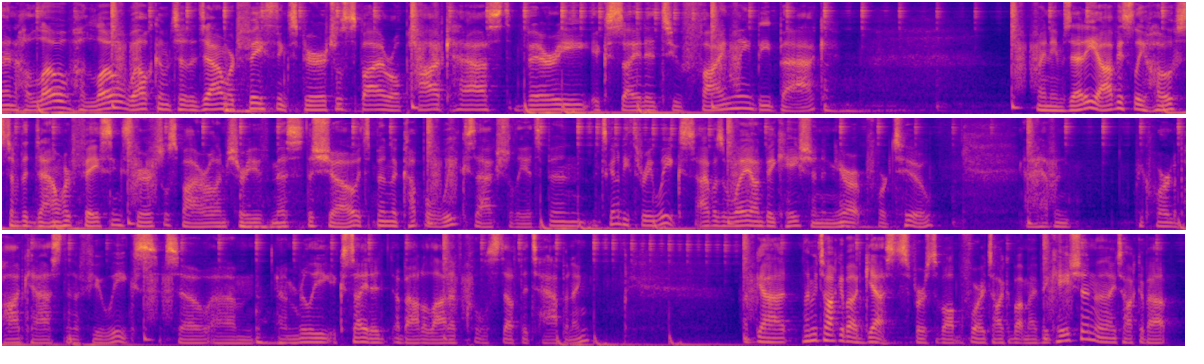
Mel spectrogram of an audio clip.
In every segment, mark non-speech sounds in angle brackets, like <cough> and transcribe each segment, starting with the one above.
And hello, hello, welcome to the Downward Facing Spiritual Spiral podcast. Very excited to finally be back. My name's Eddie, obviously host of the Downward Facing Spiritual Spiral. I'm sure you've missed the show. It's been a couple weeks actually. It's been it's going to be 3 weeks. I was away on vacation in Europe for 2. I haven't recorded a podcast in a few weeks. So um, I'm really excited about a lot of cool stuff that's happening. I've got, let me talk about guests first of all before I talk about my vacation. And I talk about,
